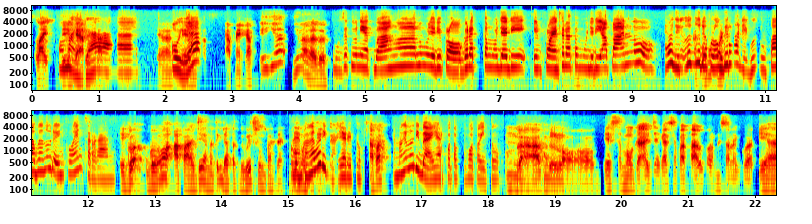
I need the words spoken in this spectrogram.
light. Oh Jadi my god. ya, Oh, kayak iya? Makeup. Iya, gila gak tuh? Buset lu niat banget. Lu mau jadi vlogger atau mau jadi influencer atau mau jadi apaan lu? Eh, lu jadi lu udah mau- vlogger kan ya? Gue lupa ban lu udah influencer kan? Eh, gue gue mau apa aja yang penting dapat duit sumpah dah. Nah, emangnya lu dibayar itu? apa? Emangnya lu dibayar foto-foto itu? Enggak, belum. Ya semoga aja kan siapa tahu kalau misalnya gue ya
